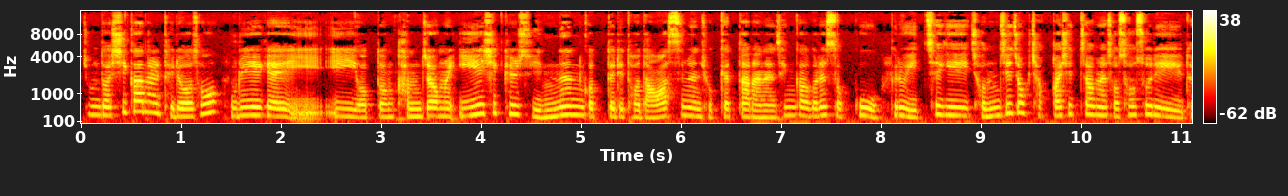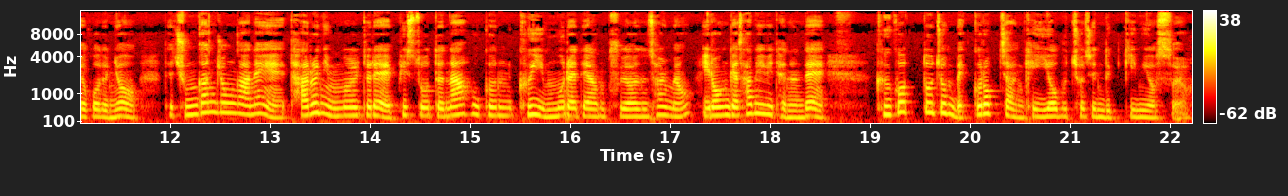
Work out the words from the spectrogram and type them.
좀 더 시간을 들여서 우리에게 이, 이, 어떤 감정을 이해시킬 수 있는 것들이 더 나왔으면 좋겠다라는 생각을 했었고, 그리고 이 책이 전지적 작가 시점에서 서술이 되거든요. 근데 중간중간에 다른 인물들의 에피소드나 혹은 그 인물에 대한 부연 설명, 이런 게 삽입이 되는데, 그것도 좀 매끄럽지 않게 이어붙여진 느낌이었어요.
